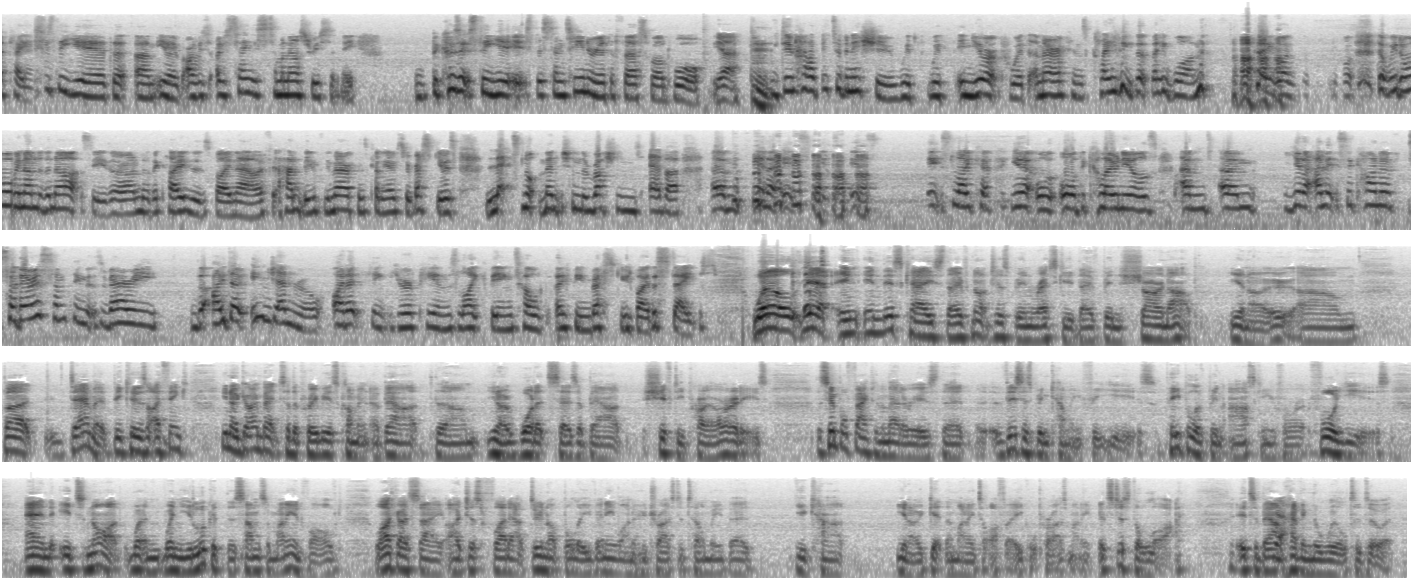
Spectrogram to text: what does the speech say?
Okay, this is the year that um, you know. I was I was saying this to someone else recently. Because it's the year, it's the centenary of the First World War. Yeah, Mm. we do have a bit of an issue with, with in Europe with Americans claiming that they won. they won that we'd all been under the Nazis or under the Kaisers by now if it hadn't been for the Americans coming over to rescue us. Let's not mention the Russians ever. Um, you know, it's, it's, it's, it's like a, you know, or, or the colonials, and um, you know, and it's a kind of so there is something that's very that I don't, in general, I don't think Europeans like being told that they've been rescued by the states. Well, yeah, in, in this case, they've not just been rescued, they've been shown up, you know. Um, but damn it, because I think, you know, going back to the previous comment about, um, you know, what it says about shifty priorities, the simple fact of the matter is that this has been coming for years. People have been asking for it for years. And it's not, when, when you look at the sums of money involved, like I say, I just flat out do not believe anyone who tries to tell me that you can't you know, get the money to offer equal prize money. It's just a lie. It's about Yeah. having the will to do it.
